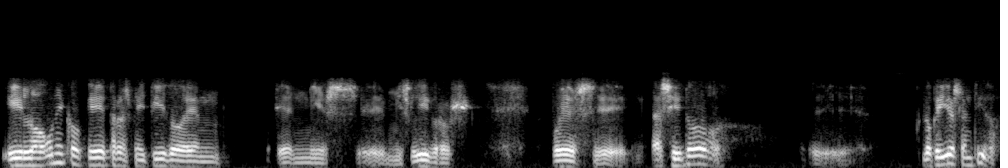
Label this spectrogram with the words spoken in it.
Y lo único que he transmitido en, en mis, eh, mis libros pues eh, ha sido eh, lo que yo he sentido.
